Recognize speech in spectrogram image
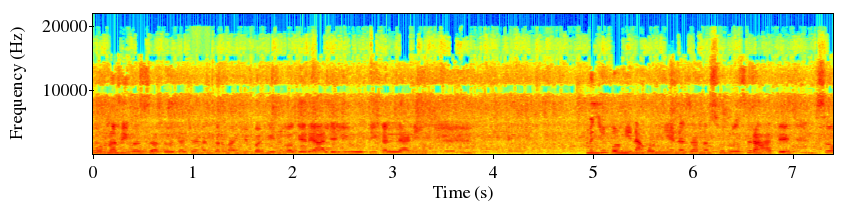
पूर्ण दिवस जातो. त्याच्यानंतर माझी बहीण वगैरे आलेली होती कल्याणी. म्हणजे कोणी ना कोणी येणं जाणं सुरूच राहते. सो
